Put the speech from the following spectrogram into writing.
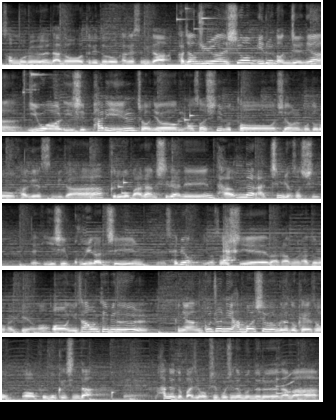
선물을 나눠드리도록 하겠습니다. 가장 중요한 시험 일은 언제냐? 2월 28일 저녁 6시부터 시험을 보도록 하겠습니다. 그리고 마감 시간은 다음날 아침 6시 네, 29일 아침 네, 새벽 6시에 마감을 하도록 할게요. 어, 이상훈 TV를 그냥 꾸준히 한 번씩은 그래도 계속 어, 보고 계신다? 네, 한 회도 빠짐없이 보시는 분들은 아마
